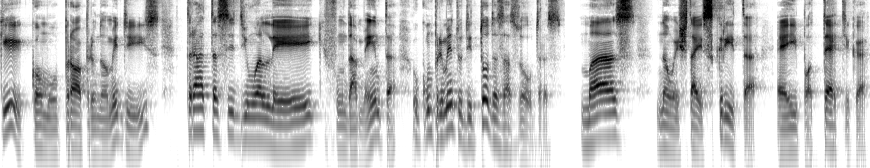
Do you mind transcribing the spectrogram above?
que, como o próprio nome diz, trata-se de uma lei que fundamenta o cumprimento de todas as outras, mas não está escrita, é hipotética.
